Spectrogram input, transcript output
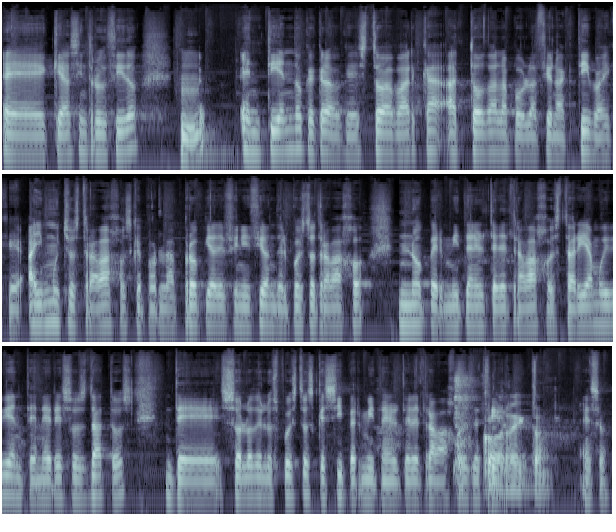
eh, que has introducido. Mm. Entiendo que, claro, que esto abarca a toda la población activa y que hay muchos trabajos que por la propia definición del puesto de trabajo no permiten el teletrabajo. Estaría muy bien tener esos datos de solo de los puestos que sí permiten el teletrabajo. Es decir, Correcto eso,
